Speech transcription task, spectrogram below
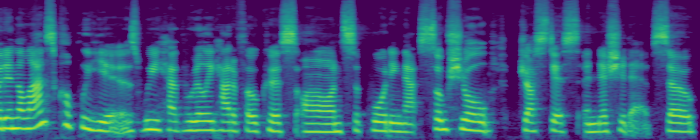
But in the last couple of years, we have really had a focus on supporting that social justice initiative. So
